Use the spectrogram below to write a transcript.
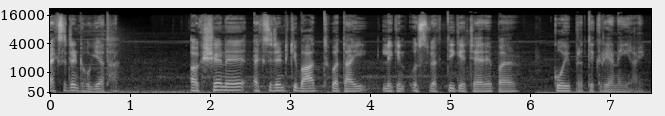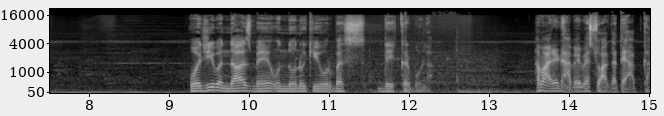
एक्सीडेंट हो गया था। अक्षय ने एक्सीडेंट की बात बताई, लेकिन उस व्यक्ति के चेहरे पर कोई प्रतिक्रिया नहीं आई। वो अजीब अंदाज में उन दोनों की ओर बस देखकर बोला हमारे ढाबे में स्वागत है आपका।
